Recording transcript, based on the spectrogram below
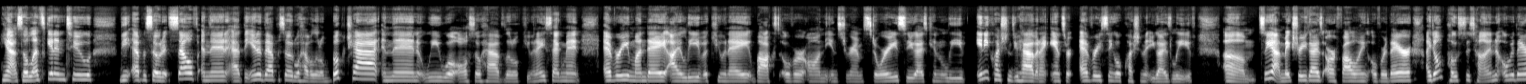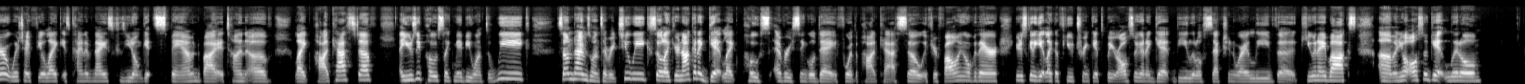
yeah, so let's get into the episode itself and then at the end of the episode we'll have a little book chat and then we will also have little Q&A segment. Every Monday I leave a Q&A box over on the Instagram stories so you guys can leave any questions you have and I answer every single question that you guys leave. Um so yeah, make sure you guys are following over there. I don't post a ton over there, which I feel like is kind of nice cuz you don't get spammed by a ton of like podcast stuff. I usually post like maybe once a week, sometimes once every two weeks. So, like, you're not going to get like posts every single day for the podcast. So, if you're following over there, you're just going to get like a few trinkets, but you're also going to get the little section where I leave the Q&A box. Um, and you'll also get little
